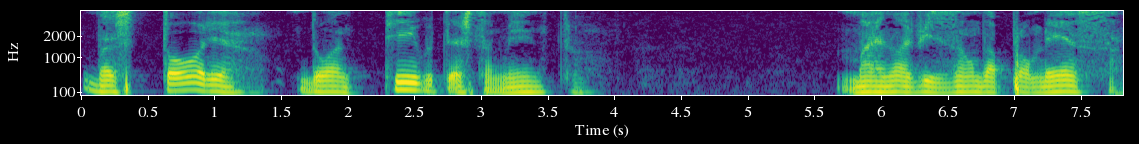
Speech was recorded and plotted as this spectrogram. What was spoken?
da história do Antigo Testamento, mas na visão da promessa,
